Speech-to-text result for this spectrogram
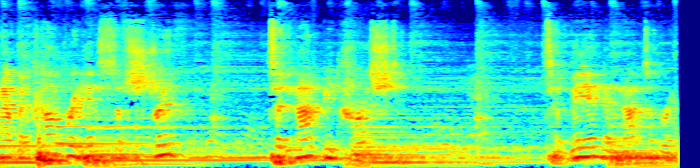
have the comprehensive strength to not be crushed, bend and not to break.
